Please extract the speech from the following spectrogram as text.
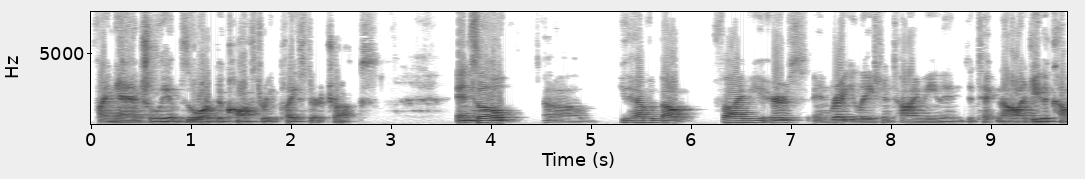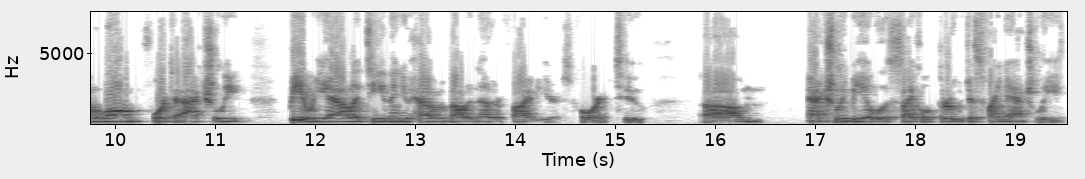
financially absorb the cost to replace their trucks. And so um, you have about five years in regulation timing and the technology to come along for it to actually be a reality. Then you have about another five years for it to um, actually be able to cycle through just financially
